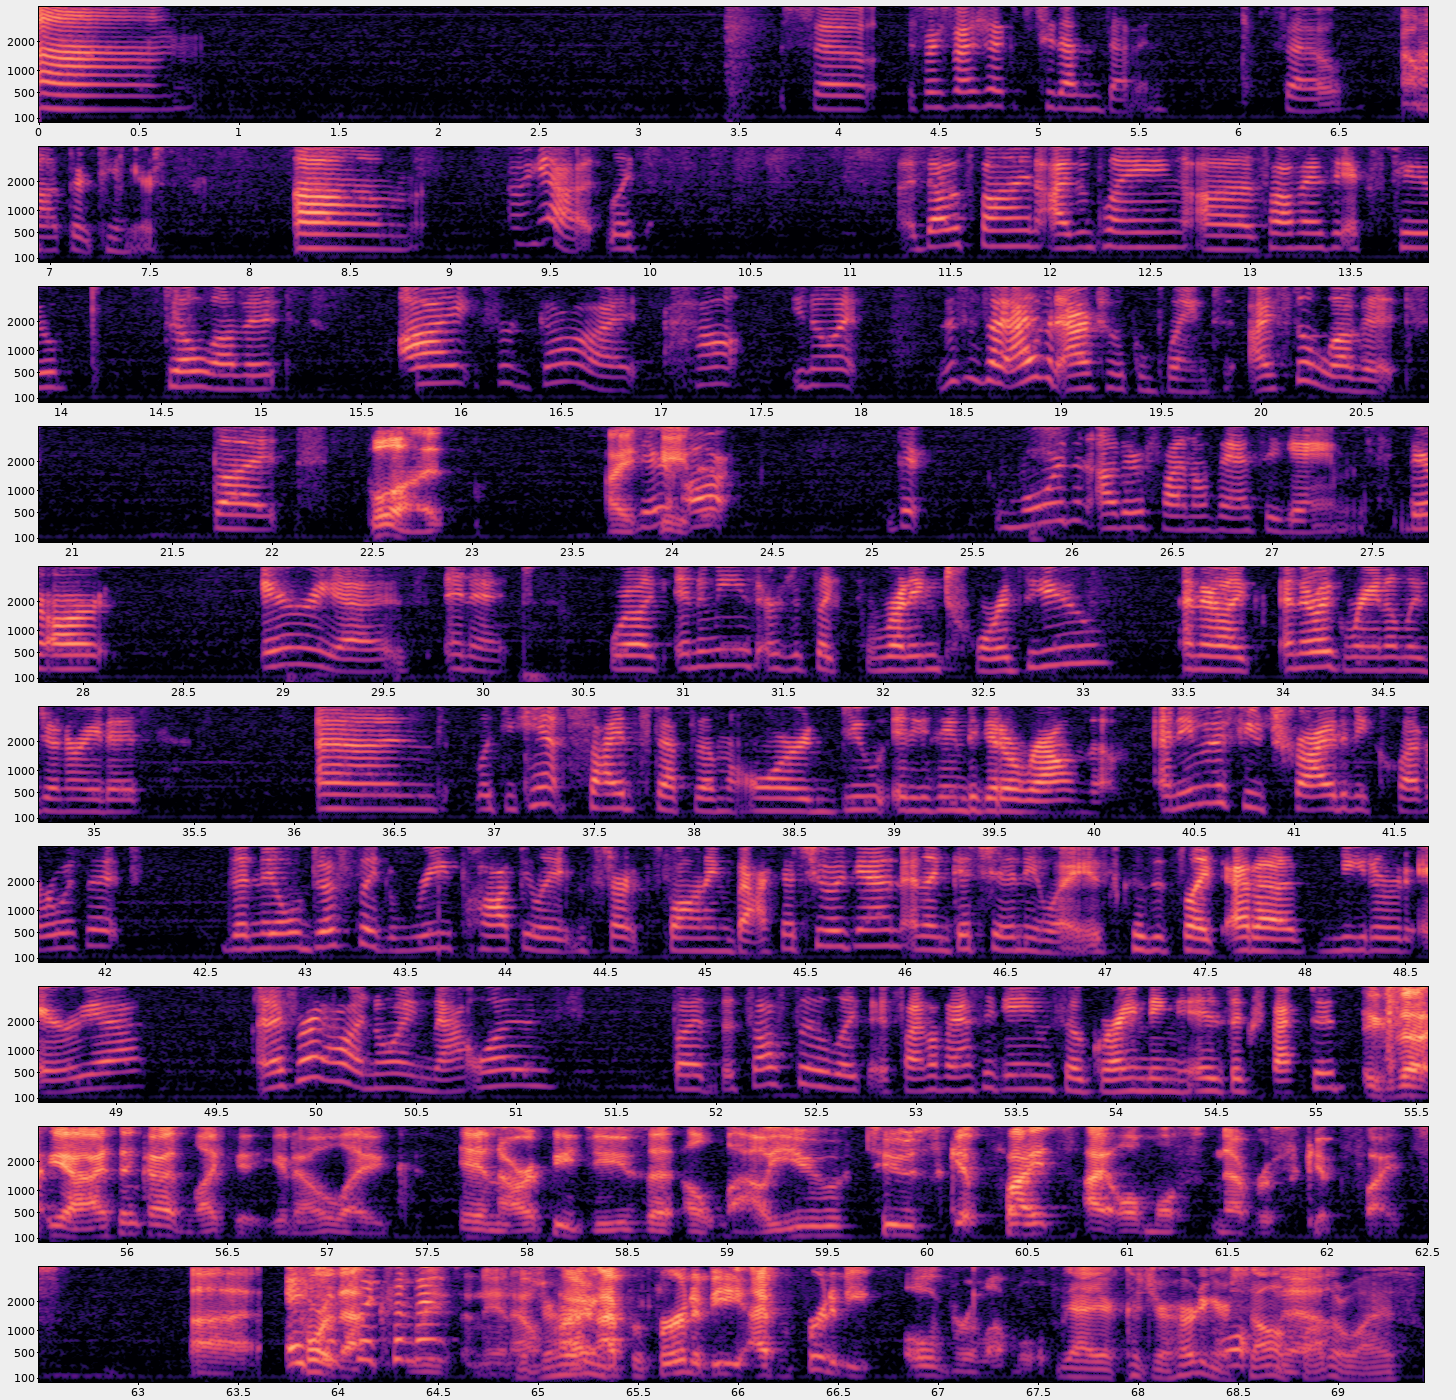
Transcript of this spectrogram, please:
Um. So the first project, 2007, so uh, 13 years. Um. So yeah, like that was fine. I've been playing uh, Final Fantasy X2. Still love it. I forgot how. You know what? This is. I have an actual complaint. I still love it, but But I there hate are there more than other Final Fantasy games. There are areas in it where like enemies are just like running towards you, and they're like and they're like randomly generated, and like you can't sidestep them or do anything to get around them. And even if you try to be clever with it, then they'll just like repopulate and start spawning back at you again, and then get you anyways because it's like at a metered area. And I forgot how annoying that was but it's also like a Final Fantasy game, so grinding is expected. Exactly. Yeah, I think I'd like it. You know, like in RPGs that allow you to skip fights, I almost never skip fights. Uh, It's for just that like sometimes- reason, you know, 'Cause you're hurting- I, I prefer to be I prefer to be over leveled. Yeah, you're because you're hurting Well- yourself Yeah. otherwise.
